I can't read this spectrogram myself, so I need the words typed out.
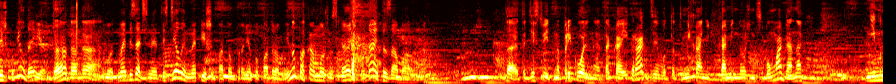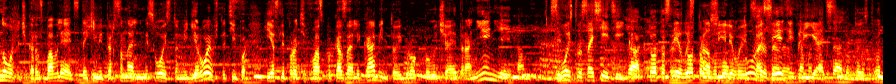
Ты же купил, да, ее? Да, да, да. Вот, мы обязательно это сделаем, напишем потом про нее поподробнее. Ну, пока можно сказать, что да, это забавно. Да, это действительно прикольная такая игра, где вот эта механика камень, ножницы, бумага, она немножечко разбавляется такими персональными свойствами героев, что типа, если против вас показали камень, то игрок получает ранение и там... Свойства соседей. Да, кто-то кто усиливает тоже, соседей да, да, влиять. и так далее. То есть вот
